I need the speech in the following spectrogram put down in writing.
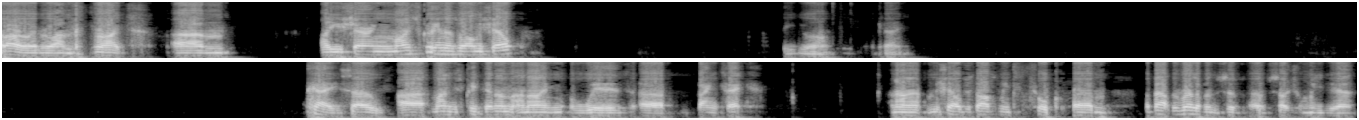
Hello everyone. Right. Um, are you sharing my screen as well, Michelle? You are. Okay. Okay, so uh, my name is Pete Dinham and I'm with uh, Banctec. And uh, Michelle just asked me to talk um, about the relevance of, of social media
